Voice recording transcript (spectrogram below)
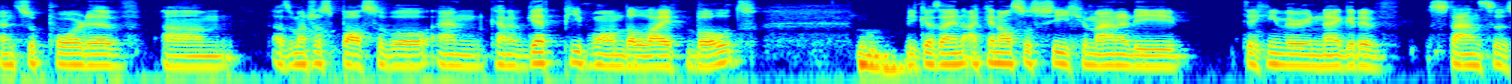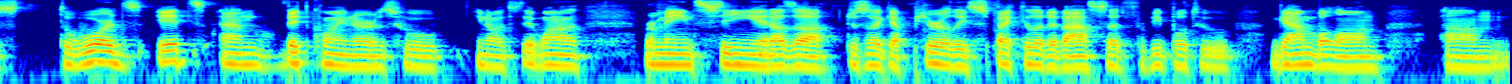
and supportive um, as much as possible and kind of get people on the lifeboat hmm. because I, I can also see humanity taking very negative stances towards it and bitcoiners who you know if they want to remain seeing it as a just like a purely speculative asset for people to gamble on um,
